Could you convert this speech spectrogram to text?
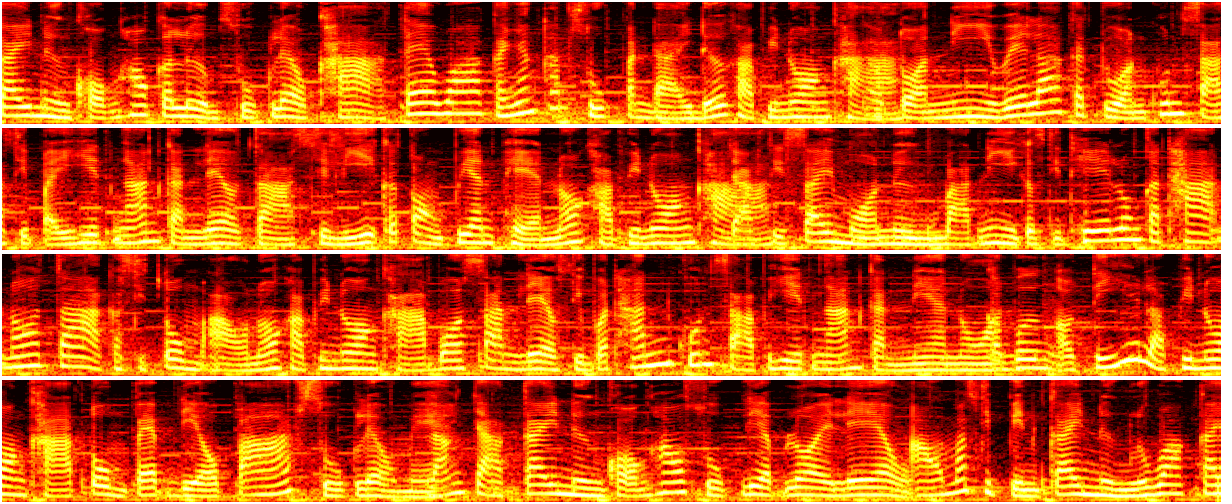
ไก่หนึ่งของเฮาก็เริ่มสุกแล้วค่ะ แต่ว่าก็ยังทันสุกปันใดเด้อค่ะพี่น้องค่ะแล้วตอนนี้เวลากระจวนคุณสาสิไปเฮ็ดงานกันแล้วจ้าสิลีก็ต้องเปลี่ยนแผนเนาะค่ะพี่น้องค่ะ จากที่ใส่หมอหนึ่งบาดนี้ก็สิเทลงกระทะเนาะจ้าก็สิต้มเอาเนาะค่ะพี่น้องค่ะบ่สั่นแล้วสิบทันคุณสาไปเฮ็ดงานกันแน่นอนก็เบิงเอาตีล่ะพี่น้องค่ะต้มแป๊บเดียวป๊าสุกแล้วแม่หลังจากไก่หนึ่งของเฮาสุกเรียบร้อยแล้ว เอามาสิเป็นไก่หนึ่งหรือว่าไก่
